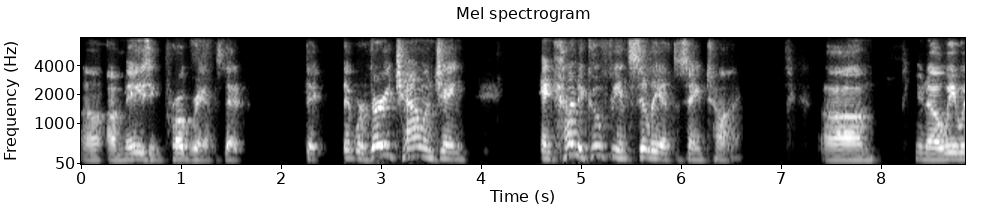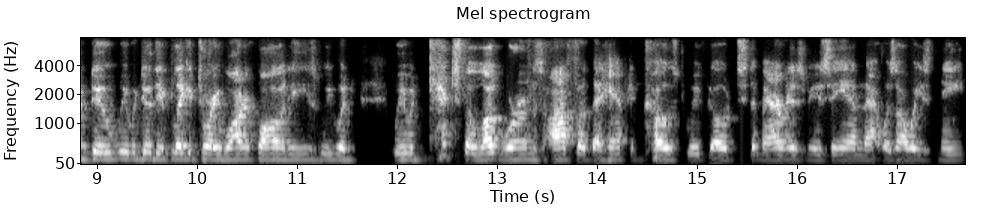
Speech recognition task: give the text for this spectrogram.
uh, amazing programs that, that, that were very challenging and kind of goofy and silly at the same time. Um, you know, we would do we would do the obligatory water qualities. We would we would catch the lugworms off of the Hampton coast. We'd go to the Mariners Museum. That was always neat.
